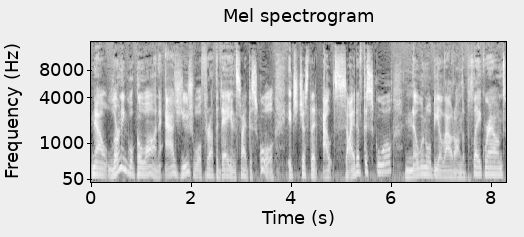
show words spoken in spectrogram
Now, learning will go on as usual throughout the day inside the school. It's just that outside of the school, no one will be allowed on the playground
